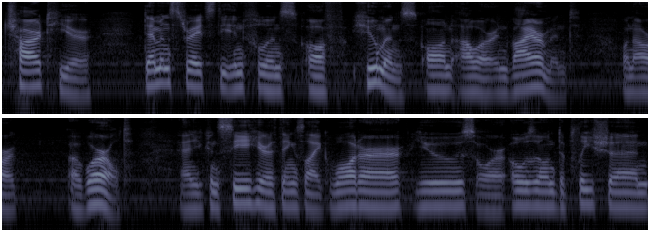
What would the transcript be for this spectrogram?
chart here, demonstrates the influence of humans on our environment, on our uh, world. And you can see here things like water use or ozone depletion.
